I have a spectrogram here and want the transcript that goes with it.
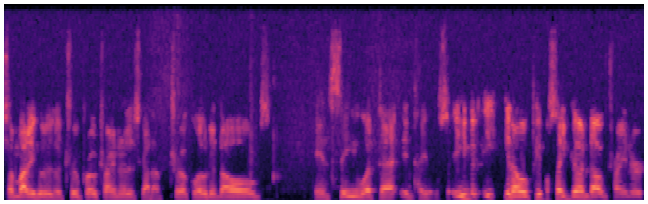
somebody who is a true pro trainer that's got a truckload of dogs and see what that entails. Even you know, people say gun dog trainer.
